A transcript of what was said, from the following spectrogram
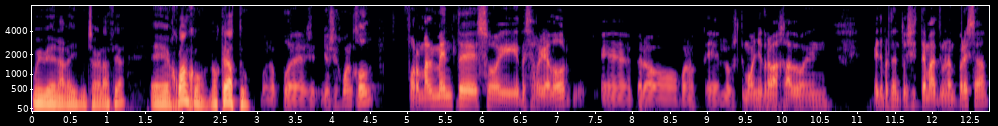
Muy bien, Aleix, muchas gracias. Eh, Juanjo, ¿nos quedas tú? Bueno, pues yo soy Juanjo. Formalmente soy desarrollador, eh, pero bueno, en los últimos años he trabajado en el departamento de sistemas de una empresa.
